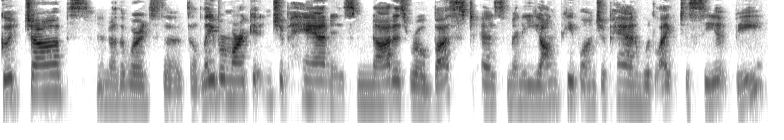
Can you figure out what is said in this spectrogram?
good jobs. In other words, the, the labor market in Japan is not as robust as many young people in Japan would like to see it be.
